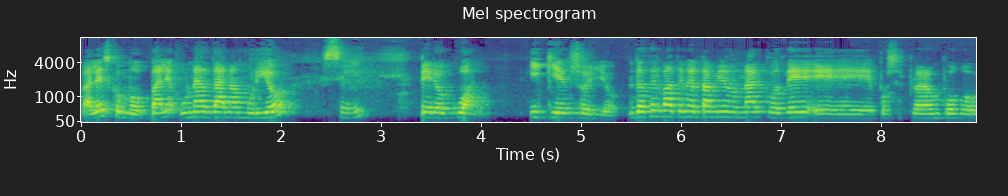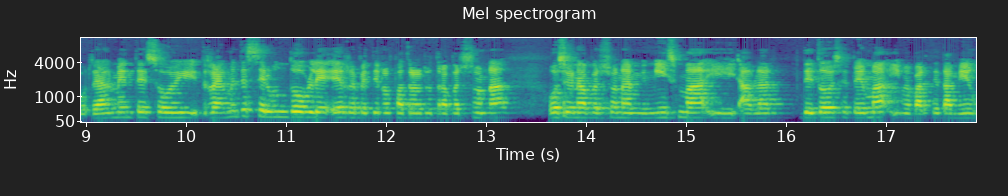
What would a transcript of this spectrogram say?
¿Vale? Es como, vale, una Dana murió, Sí. pero ¿cuál? ¿Y quién soy yo? Entonces va a tener también un arco de, eh, pues, explorar un poco, ¿realmente soy, realmente ser un doble es repetir los patrones de otra persona o soy una persona en mí misma y hablar de todo ese tema y me parece también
